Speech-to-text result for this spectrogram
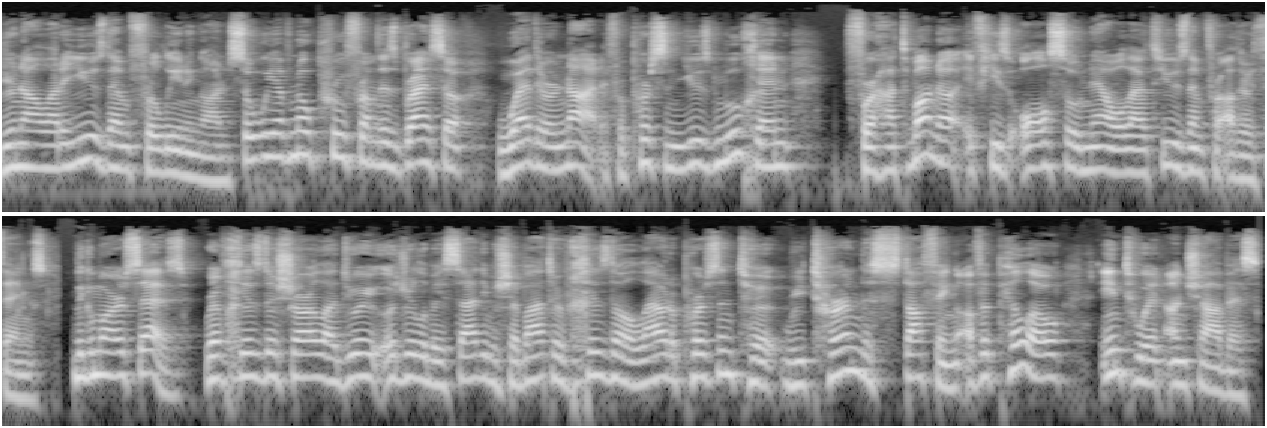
you're not allowed to use them for leaning on. So we have no proof from this brisa whether or not if a person used muchin for hatmana if he's also now allowed to use them for other things. The Gemara says, Rav Chisda B'Shabbat, Chisda allowed a person to return the stuffing of a pillow into it on Shabbos.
